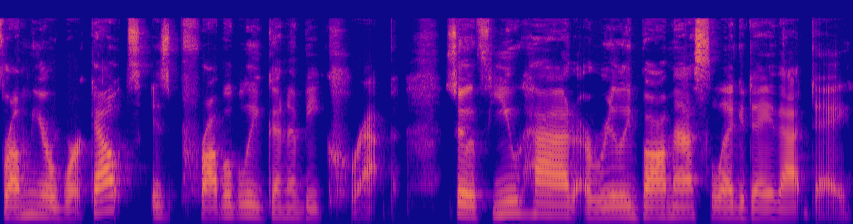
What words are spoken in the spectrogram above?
from your workouts is probably going to be crap. So if you had a really bomb ass leg day that day,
